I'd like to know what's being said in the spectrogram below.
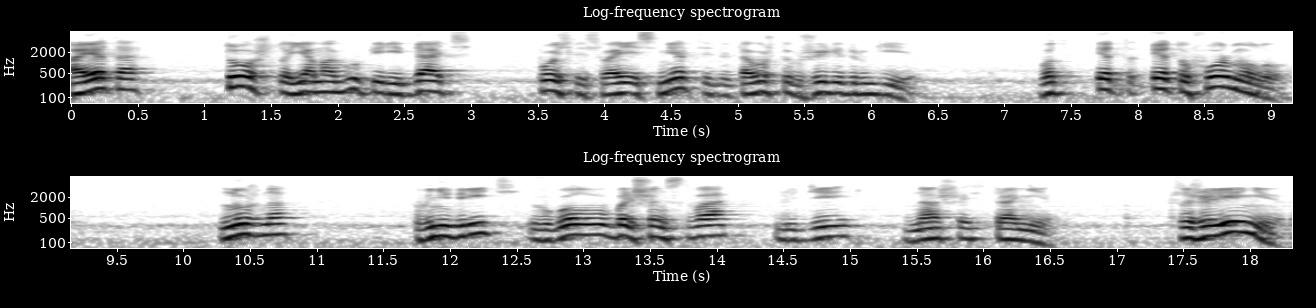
а это то, что я могу передать после своей смерти для того, чтобы жили другие. Вот это, эту формулу нужно внедрить в голову большинства людей в нашей стране. К сожалению,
